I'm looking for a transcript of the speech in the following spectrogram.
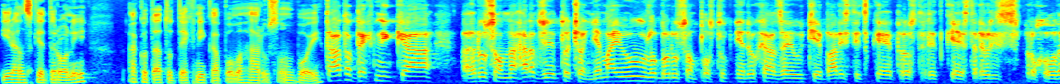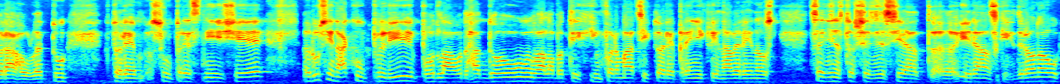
iránske drony ako táto technika pomáha Rusom v boji? Táto technika Rusom nahradzuje to, čo nemajú, lebo Rusom postupne dochádzajú tie balistické prostriedky strely s prochou dráhou letu, ktoré sú presnejšie. Rusi nakúpili podľa odhadov alebo tých informácií, ktoré prenikli na verejnosť 760 e, iránskych dronov.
